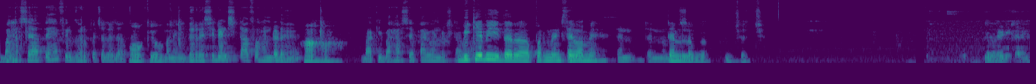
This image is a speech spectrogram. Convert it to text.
बाहर से आते हैं फिर घर पे चले जाते हैं। Okay okay. मैंने इधर रेसिडेंट स्टाफ हंड्रेड है। हाँ हाँ हाँ। बाकी बाहर से फाइव हंड्रेड स्टाफ बीके भी इधर परमानेंट सेवा में है। टेन लोग। अच्छा अच्छा। रेडी करेंगे।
